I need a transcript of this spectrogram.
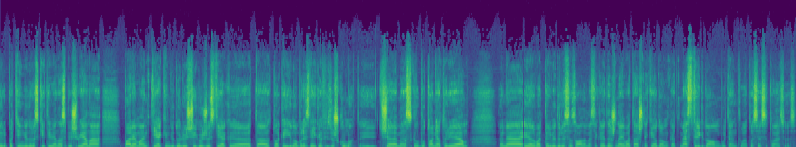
ir ypatingai draskyti vienas prieš vieną, paremant tiek individualius įgūdžius, tiek e, tą tokią Igno Brasdeikio fiziškumą. Tai čia mes galbūt to neturėjom. Ne, ir vat, per vidurį sezoną mes tikrai dažnai, vat, aš nekėdom, kad mes trikdom būtent vat, tose situacijose.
